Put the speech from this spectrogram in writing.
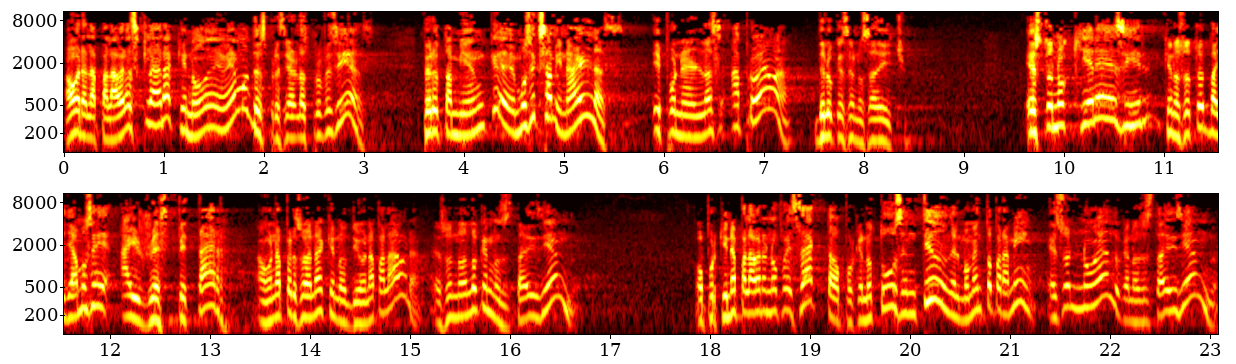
Ahora, la palabra es clara que no debemos despreciar las profecías, pero también que debemos examinarlas y ponerlas a prueba de lo que se nos ha dicho. Esto no quiere decir que nosotros vayamos a irrespetar a una persona que nos dio una palabra. Eso no es lo que nos está diciendo. O porque una palabra no fue exacta, o porque no tuvo sentido en el momento para mí. Eso no es lo que nos está diciendo.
